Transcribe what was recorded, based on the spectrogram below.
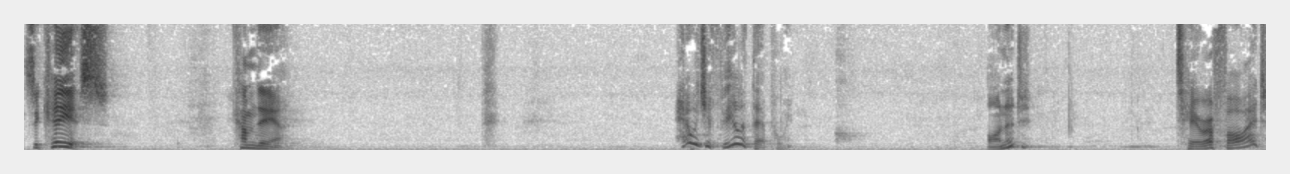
Zacchaeus, come down. How would you feel at that point? Honoured? Terrified?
